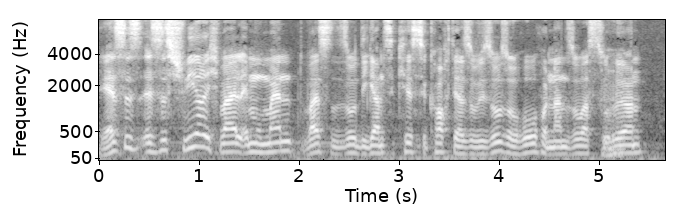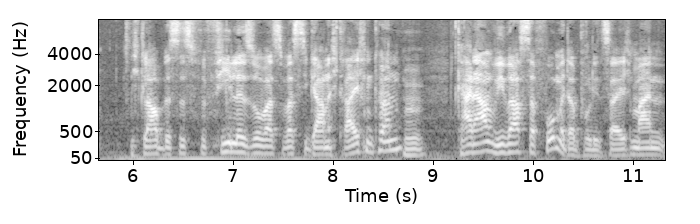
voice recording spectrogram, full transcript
Ja, es ist, es ist schwierig, weil im Moment, weißt du, so die ganze Kiste kocht ja sowieso so hoch und dann sowas Mhm. zu hören. Ich glaube, es ist für viele sowas, was die gar nicht greifen können. Mhm. Keine Ahnung, wie war es davor mit der Polizei? Ich meine,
